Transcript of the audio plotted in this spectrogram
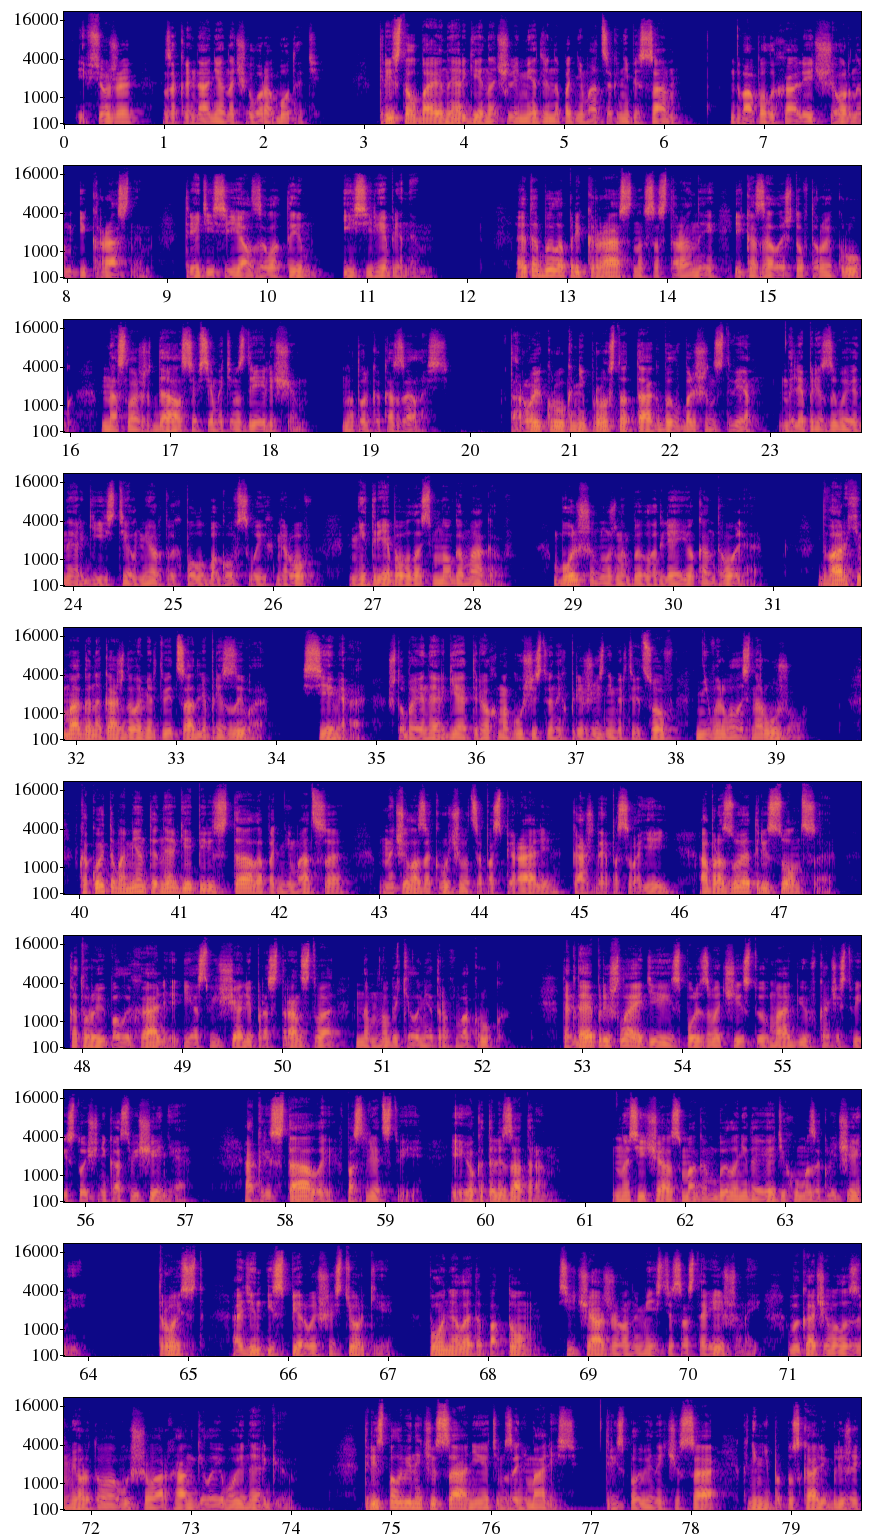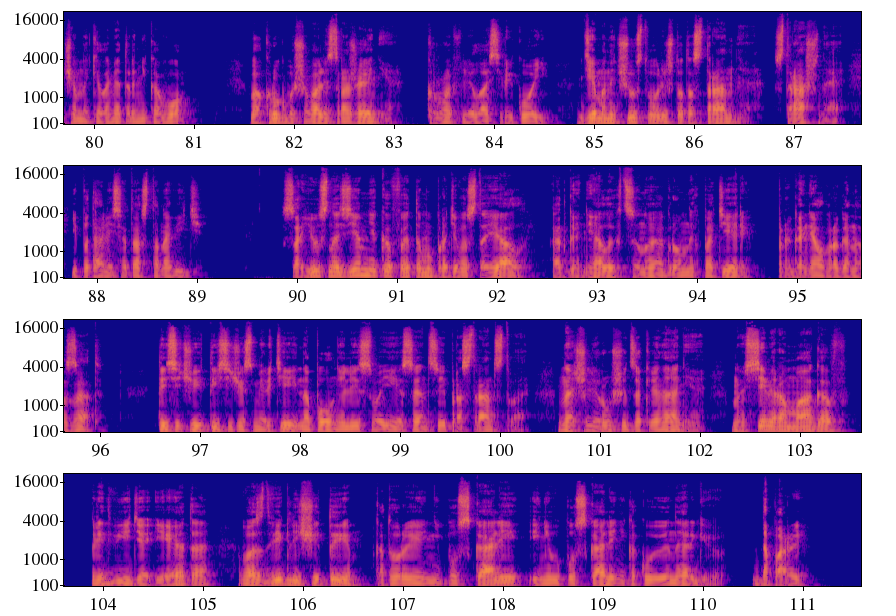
И все же заклинание начало работать. Три столба энергии начали медленно подниматься к небесам. Два полыхали черным и красным, третий сиял золотым и серебряным. Это было прекрасно со стороны, и казалось, что второй круг наслаждался всем этим зрелищем. Но только казалось. Второй круг не просто так был в большинстве. Для призыва энергии из тел мертвых полубогов своих миров не требовалось много магов. Больше нужно было для ее контроля. Два архимага на каждого мертвеца для призыва. Семеро, чтобы энергия трех могущественных при жизни мертвецов не вырвалась наружу. В какой-то момент энергия перестала подниматься, начала закручиваться по спирали, каждая по своей, образуя три солнца, которые полыхали и освещали пространство на много километров вокруг. Тогда и пришла идея использовать чистую магию в качестве источника освещения, а кристаллы впоследствии ее катализатором. Но сейчас магам было не до этих умозаключений. Тройст, один из первой шестерки, понял это потом. Сейчас же он вместе со старейшиной выкачивал из мертвого высшего архангела его энергию. Три с половиной часа они этим занимались. Три с половиной часа к ним не подпускали ближе, чем на километр никого. Вокруг бушевали сражения, кровь лилась рекой. Демоны чувствовали что-то странное, страшное и пытались это остановить. Союз наземников этому противостоял, отгонял их ценой огромных потерь, прогонял врага назад. Тысячи и тысячи смертей наполнили своей эссенцией пространство, начали рушить заклинания, но семеро магов, предвидя и это, воздвигли щиты, которые не пускали и не выпускали никакую энергию до поры.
